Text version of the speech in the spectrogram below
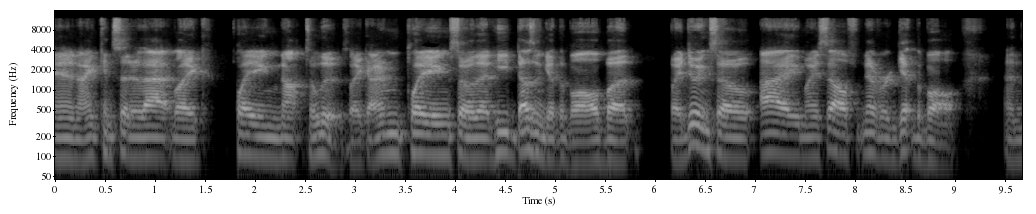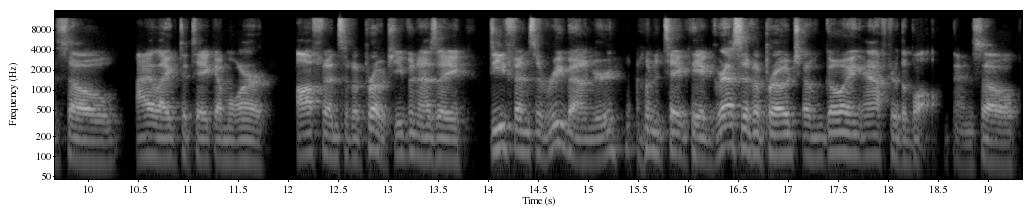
And I consider that like playing not to lose. Like I'm playing so that he doesn't get the ball, but by doing so, I myself never get the ball. And so I like to take a more offensive approach, even as a defensive rebounder. I'm going to take the aggressive approach of going after the ball. And so,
